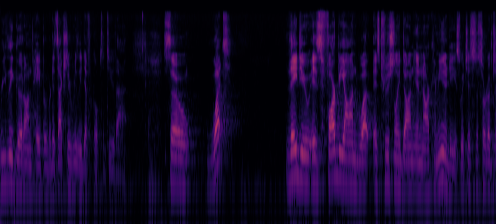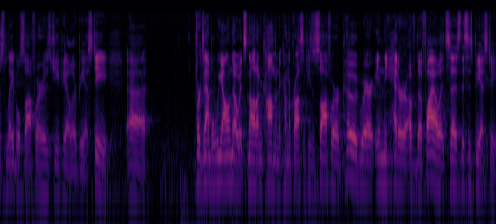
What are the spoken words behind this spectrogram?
really good on paper, but it's actually really difficult to do that. So what they do is far beyond what is traditionally done in our communities, which is to sort of just label software as GPL or BSD. Uh, for example, we all know it's not uncommon to come across a piece of software or code where in the header of the file it says this is BSD.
